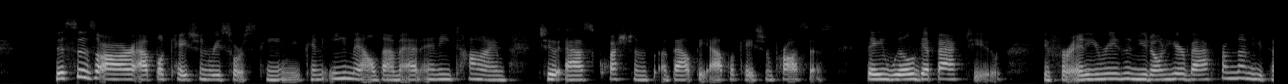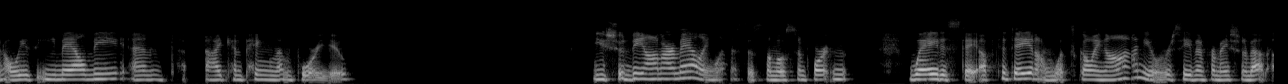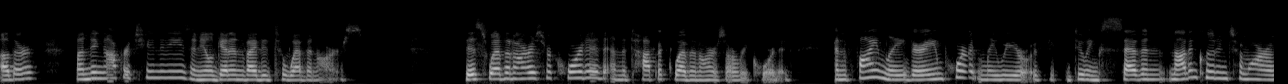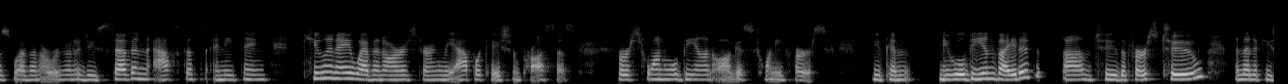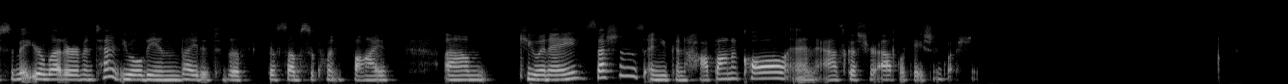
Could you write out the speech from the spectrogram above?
This is our application resource team. You can email them at any time to ask questions about the application process. They will get back to you. If for any reason you don't hear back from them, you can always email me and I can ping them for you. You should be on our mailing list. It's the most important way to stay up to date on what's going on. You'll receive information about other funding opportunities and you'll get invited to webinars. This webinar is recorded and the topic webinars are recorded. And finally, very importantly, we are doing seven, not including tomorrow's webinar, we're going to do seven Ask Us Anything Q&A webinars during the application process. First one will be on August 21st. You can you will be invited um, to the first two, and then if you submit your letter of intent, you will be invited to the, the subsequent five um, Q&A sessions, and you can hop on a call and ask us your application questions.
